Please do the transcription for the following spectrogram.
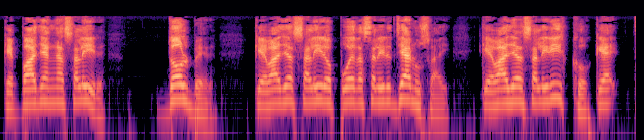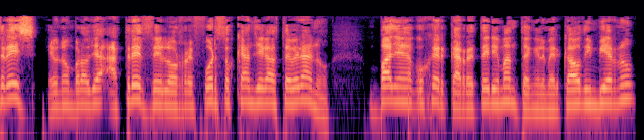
Que vayan a salir Dolber, que vaya a salir o pueda salir Janusay, que vaya a salir Isco, que hay tres, he nombrado ya a tres de los refuerzos que han llegado este verano, vayan a coger carretera y manta en el mercado de invierno,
